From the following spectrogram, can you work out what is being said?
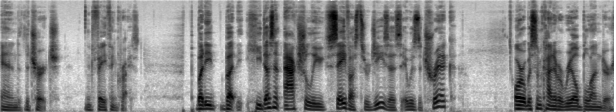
and the church and faith in Christ. But he but he doesn't actually save us through Jesus. It was a trick or it was some kind of a real blunder,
